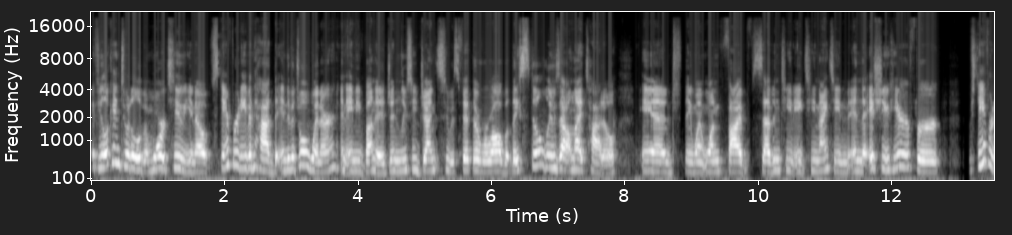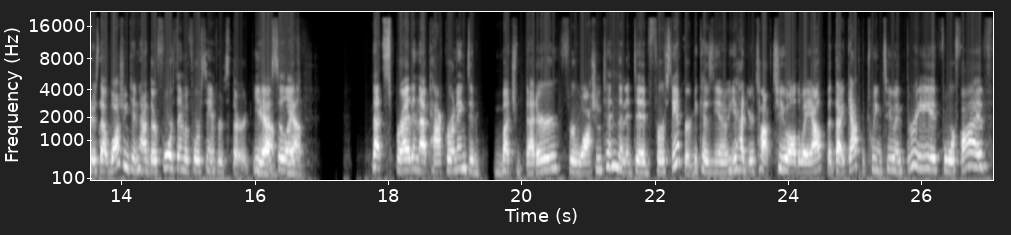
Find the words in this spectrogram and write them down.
if you look into it a little bit more too, you know, Stanford even had the individual winner in Amy Bunnage and Lucy Jenks, who was fifth overall, but they still lose out on that title. And they went 1 5 17, 18, 19. And the issue here for, for Stanford is that Washington had their fourth in before Stanford's third. You Yeah, know, so like yeah. That spread and that pack running did much better for Washington than it did for Stanford because you know you had your top two all the way out, but that gap between two and three, four, five,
